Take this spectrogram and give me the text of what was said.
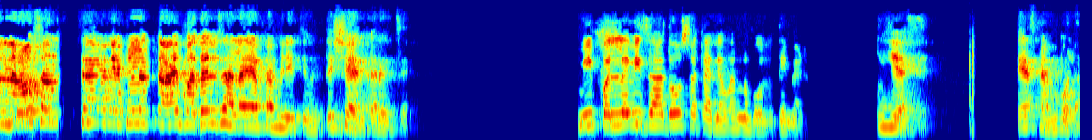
आपलं नाव सांगायचं आहे आणि आपल्याला काय बदल झाला या फॅमिलीतून ते शेअर करायचंय. मी पल्लवी जाधव सटाण्यावरनं बोलते मॅडम. येस येस मॅम बोला.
